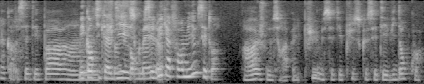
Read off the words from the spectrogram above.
D'accord. C'était pas. un- Mais quand il t'a dit, c'est lui qui a formulé ou c'est toi? Ah, je me se rappelle plus, mais c'était plus que c'était évident, quoi.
